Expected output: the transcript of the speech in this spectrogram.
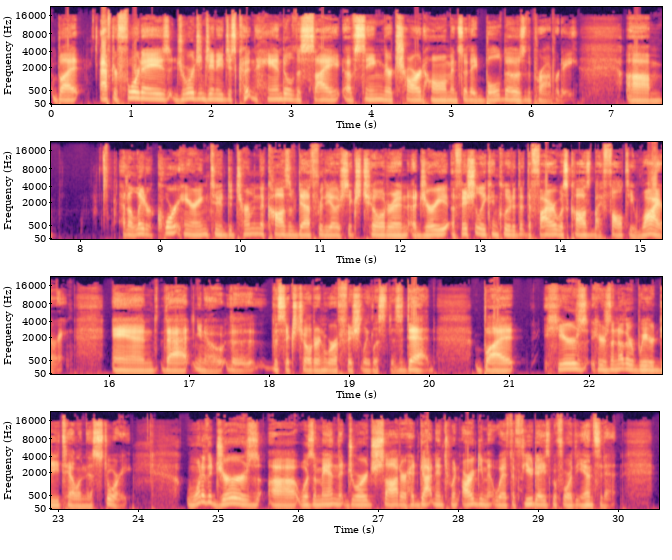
But after four days, George and Jenny just couldn't handle the sight of seeing their charred home, and so they bulldozed the property. Um, at a later court hearing to determine the cause of death for the other six children, a jury officially concluded that the fire was caused by faulty wiring and that, you know, the the six children were officially listed as dead. But here's here's another weird detail in this story. One of the jurors uh, was a man that George Sodder had gotten into an argument with a few days before the incident.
